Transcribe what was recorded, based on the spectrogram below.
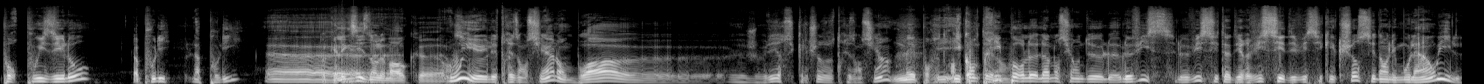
pour puiser l'eau, La poulie. la poulie. Euh, Donc elle existe dans le Maroc. euh, Oui, il est très ancien, en bois. Euh, je veux dire, c'est quelque chose de très ancien. Mais pour se Y, compris non. pour le- la notion de le, le vis. Le vis, c'est-à-dire visser, dévisser quelque chose, c'est dans les moulins à huile.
